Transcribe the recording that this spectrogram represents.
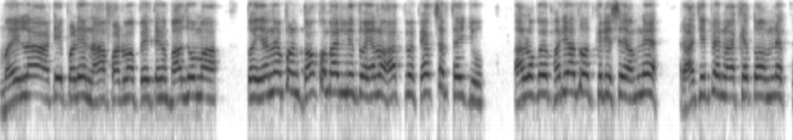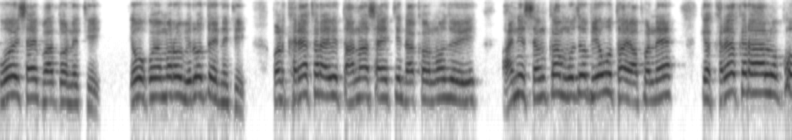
મહિલા આડી પડે ના પાડવા ભાઈ તમે બાજુમાં, તો એને પણ ધોકો મારી લીધો, એનો હાથમાં ફ્રેક્ચર થઈ ગયું. આ લોકોએ ફરિયાદો જ કરી છે, અમને રાજીપે નાખે તો અમને કોઈ સાહેબ વાંધો નથી. એવો કોઈ અમારો વિરોધ નથી. પણ ખરેખર આવી તાનાશાહીથી નાખવા ન જોઈએ. આની શંકા મુજબ એવું થાય આપણને કે ખરેખર આ લોકો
